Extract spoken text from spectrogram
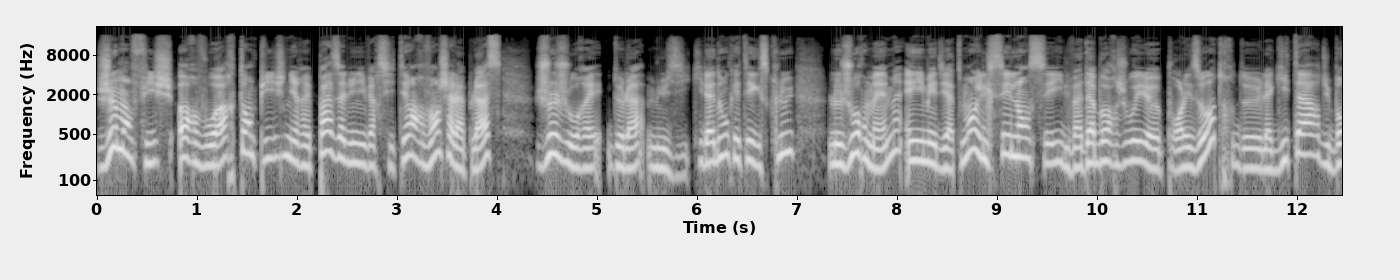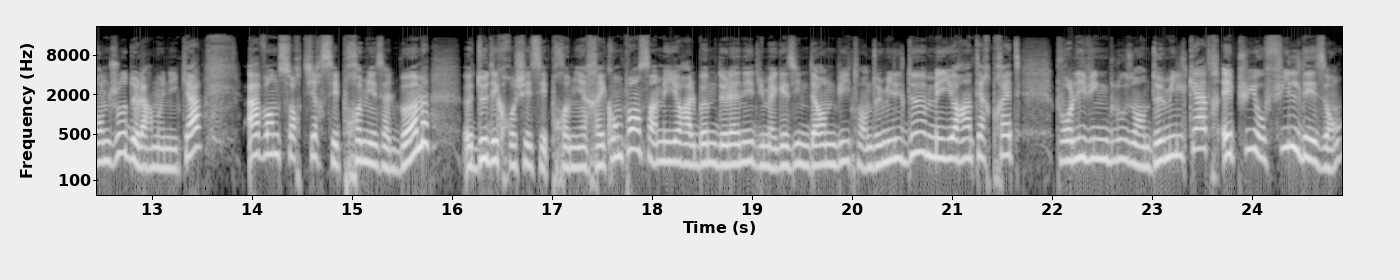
je m'en fiche, au revoir, tant pis, je n'irai pas à l'université. En revanche, à la place, je jouerai de la musique. Il a donc été exclu le jour même et immédiatement, il s'est lancé. Il va d'abord jouer euh, pour les autres, de la guitare, du banjo, de l'harmonica, avant de sortir ses premiers albums, euh, de décrocher ses premières récompenses. Un meilleur album de l'année du magazine Downbeat en 2002, meilleur interprète pour Living Blues en 2004. Et puis, au fil des ans,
